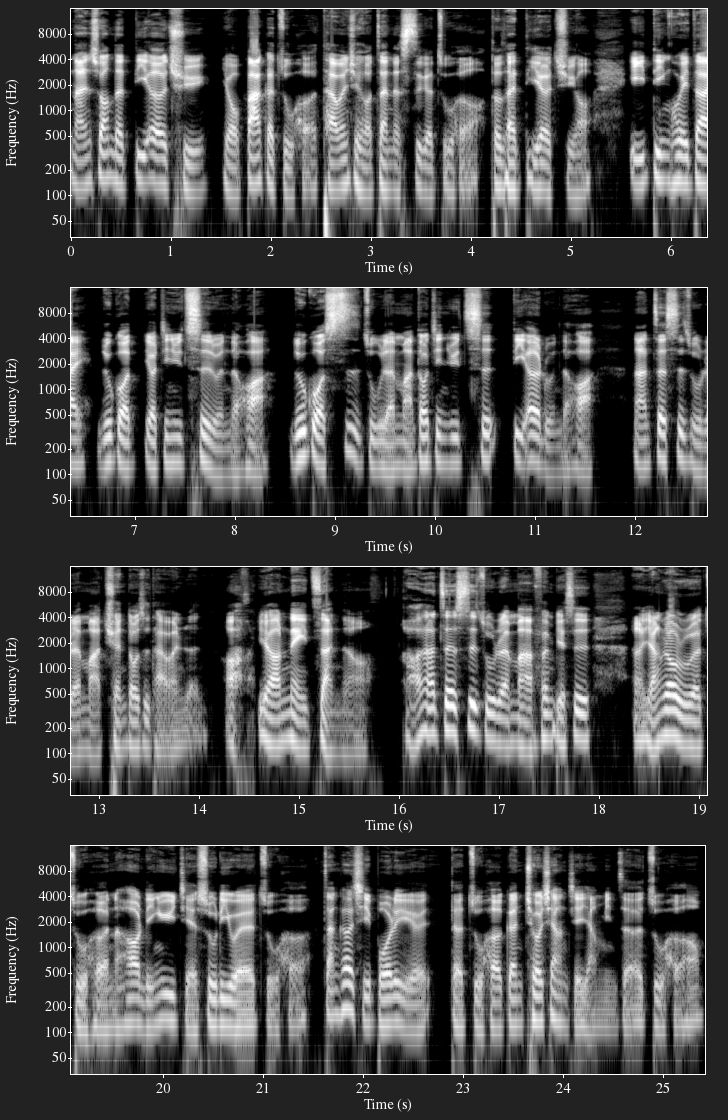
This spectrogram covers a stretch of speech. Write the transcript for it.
男双的第二区有八个组合，台湾选手占了四个组合哦，都在第二区哦。一定会在如果有进去次轮的话，如果四组人马都进去次第二轮的话，那这四组人马全都是台湾人啊，又要内战了啊。好，那这四组人马分别是。呃，杨肉茹的组合，然后林玉洁、苏立伟的组合，张克奇、伯里的组合，跟邱向杰、杨明哲的组合哦。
